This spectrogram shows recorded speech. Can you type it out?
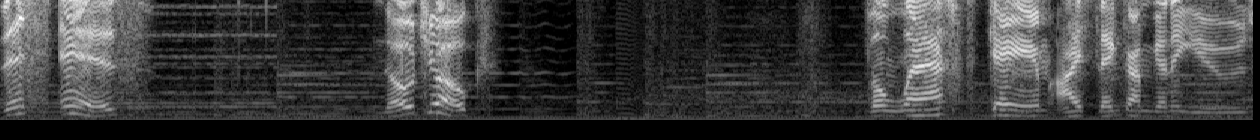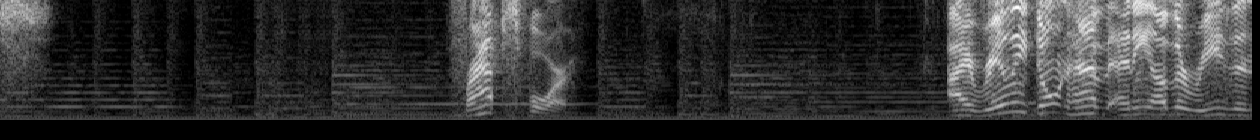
This is, no joke, the last game I think I'm going to use Fraps for. I really don't have any other reason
